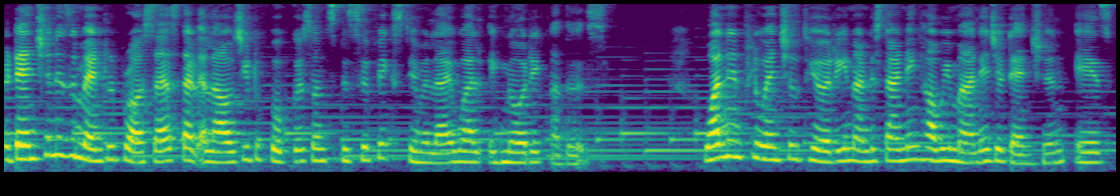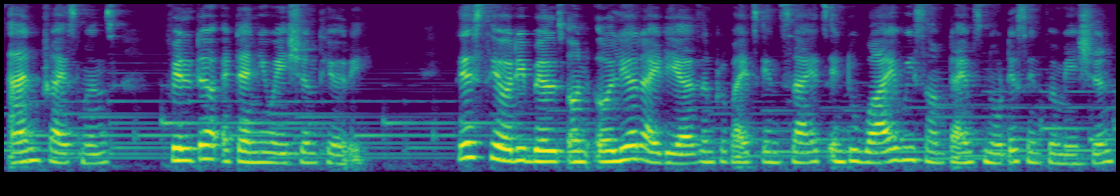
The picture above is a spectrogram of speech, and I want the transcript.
Attention is a mental process that allows you to focus on specific stimuli while ignoring others. One influential theory in understanding how we manage attention is Anne Treisman's filter attenuation theory. This theory builds on earlier ideas and provides insights into why we sometimes notice information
